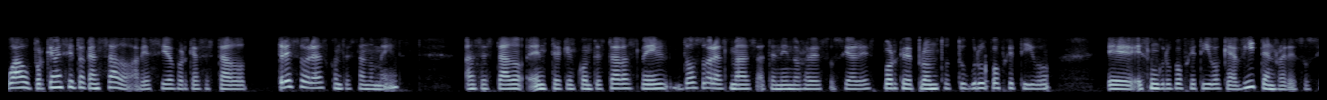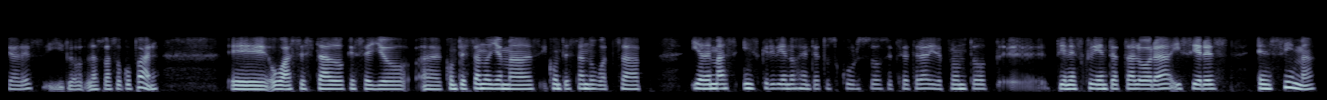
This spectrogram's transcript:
wow, ¿por qué me siento cansado? Había sido porque has estado tres horas contestando mails, has estado entre que contestabas mail dos horas más atendiendo redes sociales, porque de pronto tu grupo objetivo eh, es un grupo objetivo que habita en redes sociales y las vas a ocupar. Eh, o has estado, qué sé yo, eh, contestando llamadas y contestando WhatsApp y además inscribiendo gente a tus cursos, etcétera, y de pronto tienes cliente a tal hora y si eres encima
